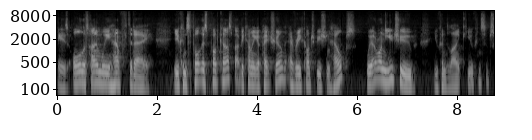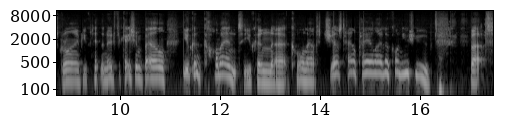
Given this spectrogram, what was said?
is all the time we have for today. You can support this podcast by becoming a Patreon. Every contribution helps. We are on YouTube. You can like, you can subscribe, you can hit the notification bell, you can comment, you can uh, call out just how pale I look on YouTube. But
